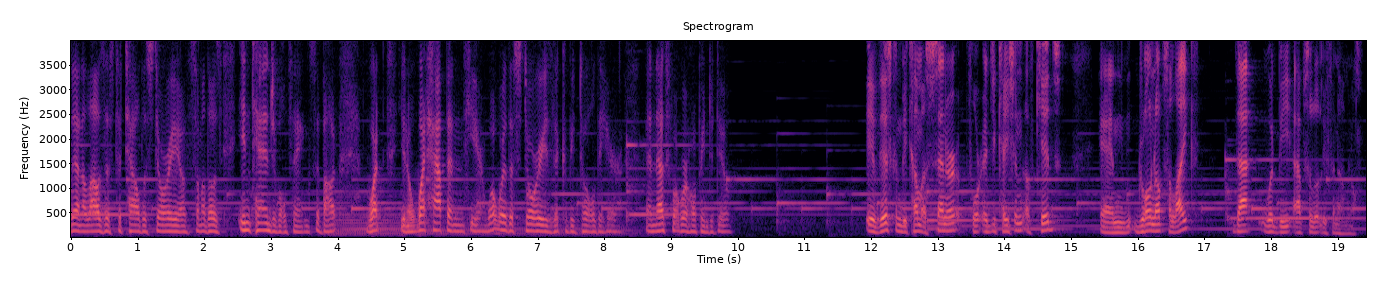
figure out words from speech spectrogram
then allows us to tell the story of some of those intangible things about what, you know, what happened here, what were the stories that could be told here. And that's what we're hoping to do. If this can become a center for education of kids and grown-ups alike, that would be absolutely phenomenal.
